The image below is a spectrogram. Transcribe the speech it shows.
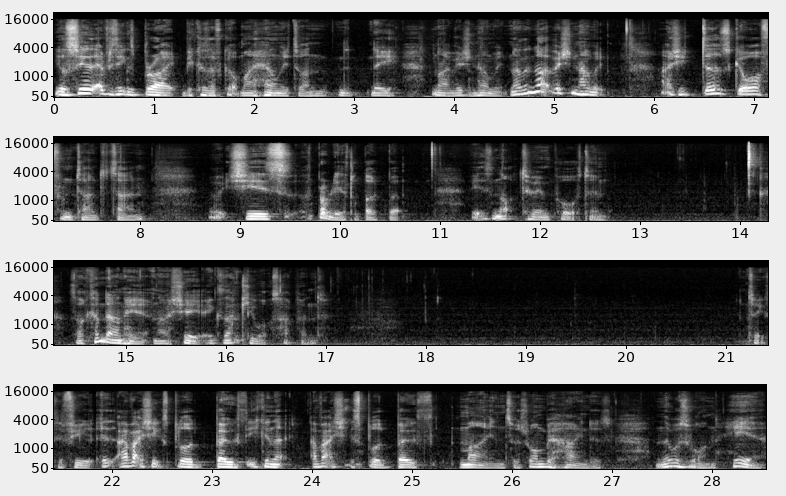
You'll see that everything's bright because I've got my helmet on, the, the night vision helmet. Now the night vision helmet actually does go off from time to time, which is probably a little bug, but it's not too important. So I'll come down here and I'll show you exactly what's happened. takes a few. I've actually explored both. You can. I've actually explored both mines. There's one behind us, and there was one here.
